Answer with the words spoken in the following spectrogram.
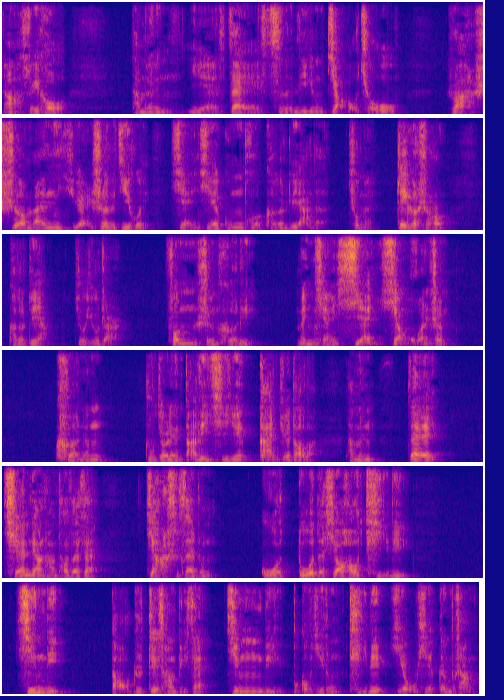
啊，随后他们也再次利用角球，是吧？射门远射的机会，险些攻破克罗地亚的球门。这个时候，克罗地亚就有点风声鹤唳。门前险象环生，可能主教练达利奇也感觉到了他们在前两场淘汰赛、加时赛中过多的消耗体力、心力，导致这场比赛精力不够集中，体力有些跟不上了。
